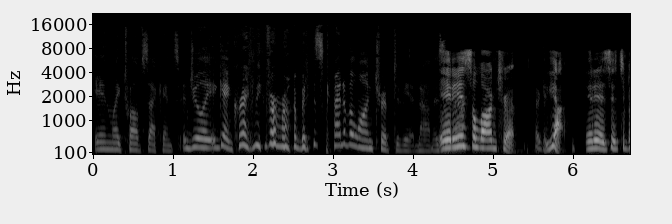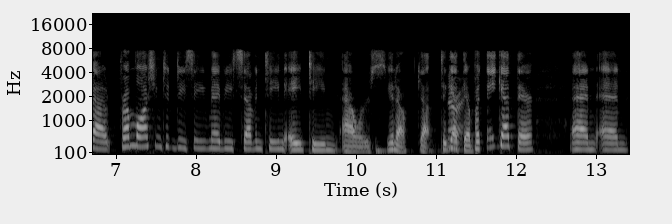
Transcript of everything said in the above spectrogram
in like 12 seconds and julie again correct me if i'm wrong but it's kind of a long trip to vietnam is It it is a long trip. Okay. Yeah, it is. It's about from Washington D.C. maybe 17, 18 hours. You know, yeah, to get right. there. But they get there, and and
